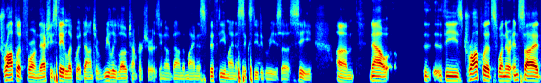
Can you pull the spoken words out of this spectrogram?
droplet form, they actually stay liquid down to really low temperatures, you know, down to minus 50, minus 60 degrees uh, C. Um, now, th these droplets, when they're inside,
